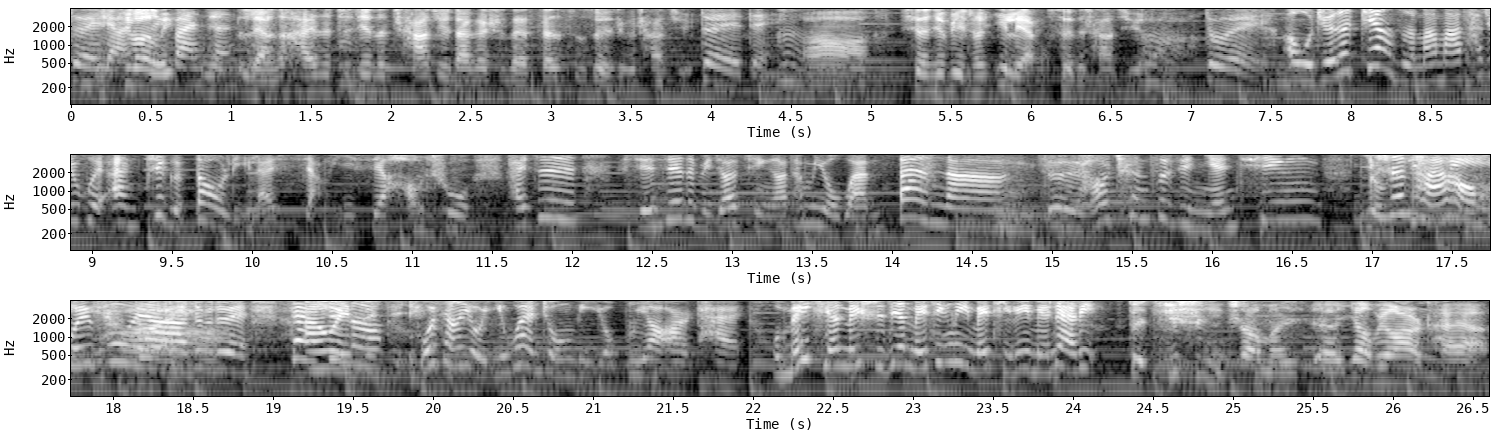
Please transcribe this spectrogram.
对，希望两两个孩子之间的差距大概是在三四岁这个差距。对对，啊，现在就变成一两岁的差距了。对啊，我觉得这样子的妈妈，她就会按这个道理来想一些好处。孩子衔接的比较紧啊，他们有玩伴呐，对，然后趁自己年轻，身材好恢复呀，对不对？但是呢，我想有一万种理由不要二胎，我没钱、没时间、没精力、没体力、没耐力。对，其实你知道吗？呃，要不要二胎啊？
